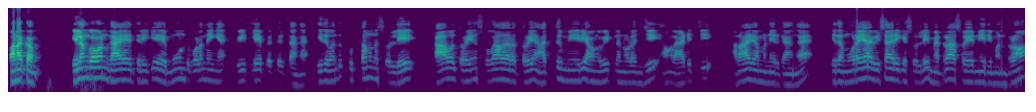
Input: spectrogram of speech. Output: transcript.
வணக்கம். இளங்கோவன் காயத்ரிக்கு மூன்று குழந்தைங்க வீட்டிலேயே பெற்றுக்கிட்டாங்க. இது வந்து குத்தம்னு சொல்லி காவல்துறையும் சுகாதாரத்துறையும் அத்துமீறி அவங்க வீட்டில் நுழைஞ்சி அவங்கள அடித்து அராஜகம் பண்ணியிருக்காங்க. இதை முறையாக விசாரிக்க சொல்லி மெட்ராஸ் உயர்நீதிமன்றம் நீதிமன்றம்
